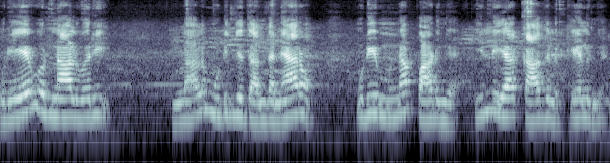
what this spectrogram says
ஒரே ஒரு நாலு வரி. உங்களால் முடிஞ்சது அந்த நேரம். முடியும்னா பாடுங்க. இல்லையா காதில் கேளுங்க.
